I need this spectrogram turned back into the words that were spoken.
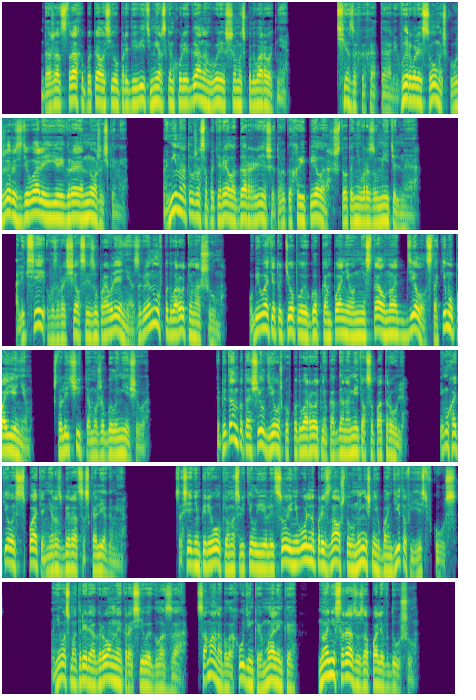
Даже от страха пыталась его предъявить мерзким хулиганам, вылезшим из подворотни. Те захохотали, вырвали сумочку, уже раздевали ее, играя ножичками. Нина от ужаса потеряла дар речи, только хрипела что-то невразумительное. Алексей возвращался из управления, заглянул в подворотню на шум. Убивать эту теплую гоп-компанию он не стал, но отделал с таким упоением, что лечить там уже было нечего. Капитан потащил девушку в подворотню, когда наметился патруль. Ему хотелось спать, а не разбираться с коллегами. В соседнем переулке он осветил ее лицо и невольно признал, что у нынешних бандитов есть вкус. На него смотрели огромные красивые глаза. Сама она была худенькая, маленькая, но они сразу запали в душу.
